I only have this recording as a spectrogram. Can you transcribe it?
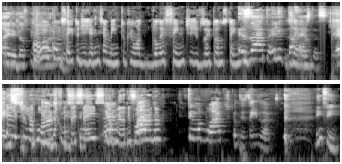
Ai, Gossip Qual é o conceito de gerenciamento que um adolescente de 18 anos tem? Exato, ele dá Zero. festas. É Ele isso. tinha uma boate com festa. 16 na É, primeira exato. temporada. Tem uma boate com 16 anos. Enfim.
